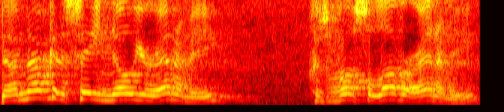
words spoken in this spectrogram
Now, I'm not going to say know your enemy, because we're supposed to love our enemy.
